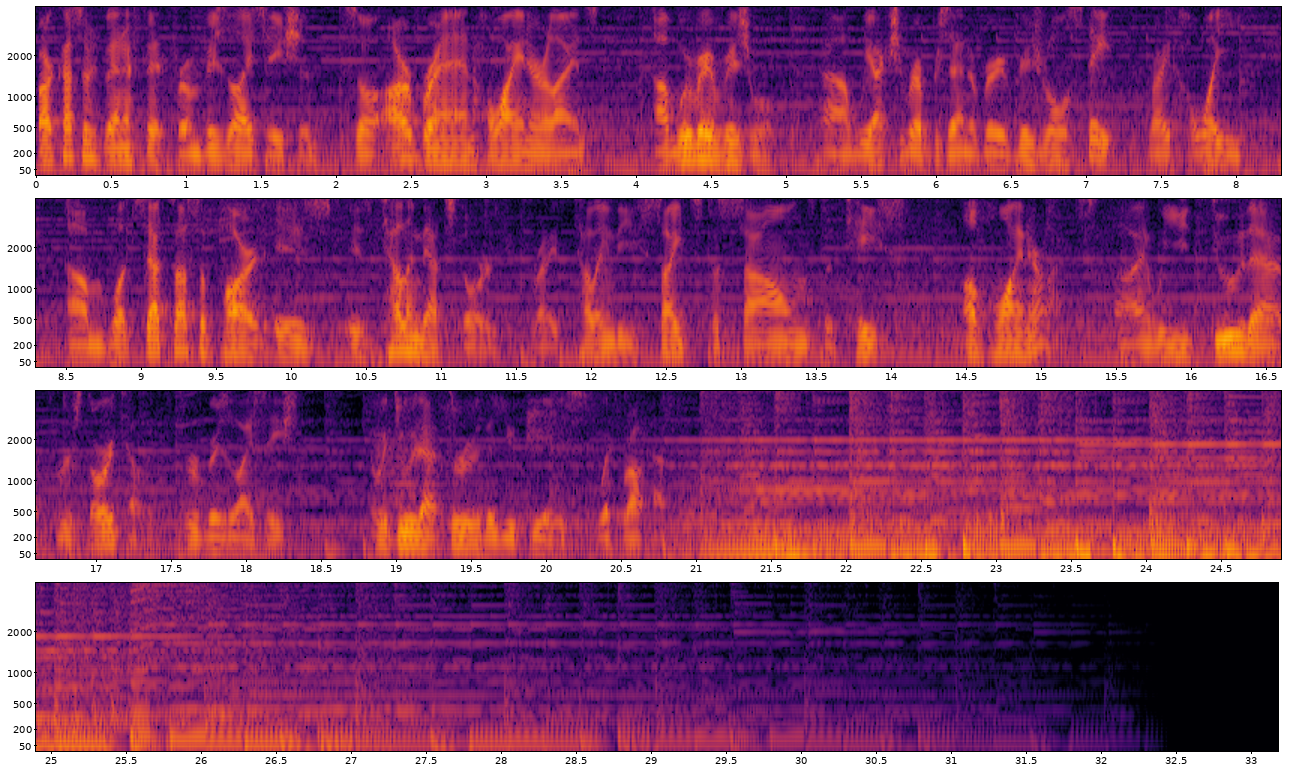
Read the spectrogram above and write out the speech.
Our customers benefit from visualization. So our brand, Hawaiian Airlines, uh, we're very visual. Uh, we actually represent a very visual state, right? Hawaii. Um, what sets us apart is, is telling that story, right? Telling the sights, the sounds, the tastes of Hawaiian Airlines. Uh, and we do that through storytelling, through visualization. And we do that through the UPAs with Routehappy.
